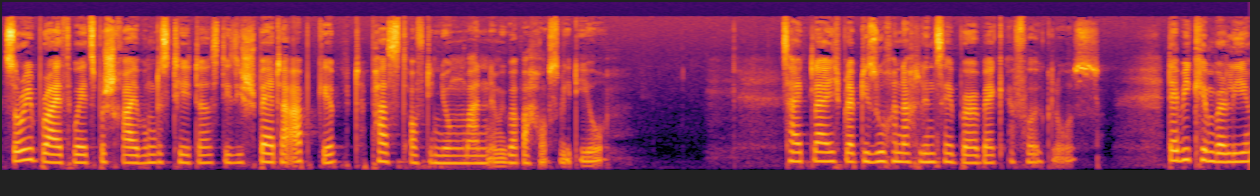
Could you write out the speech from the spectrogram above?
Sorry Braithwaites Beschreibung des Täters, die sie später abgibt, passt auf den jungen Mann im Überwachungsvideo. Zeitgleich bleibt die Suche nach Lindsay Burbeck erfolglos. Debbie Kimberly,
